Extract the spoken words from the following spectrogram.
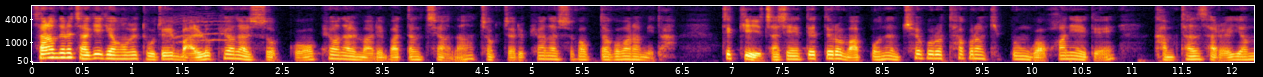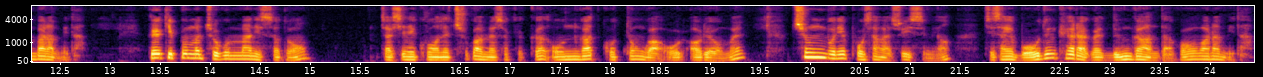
사람들은 자기 경험을 도저히 말로 표현할 수 없고 표현할 말이 마땅치 않아 적절히 표현할 수가 없다고 말합니다. 특히 자신이 때때로 맛보는 최고로 탁월한 기쁨과 환희에 대해 감탄사를 연발합니다. 그 기쁨은 조금만 있어도 자신이 구원을 추구하면서 겪은 온갖 고통과 어려움을 충분히 보상할 수 있으며 지상의 모든 쾌락을 능가한다고 말합니다.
